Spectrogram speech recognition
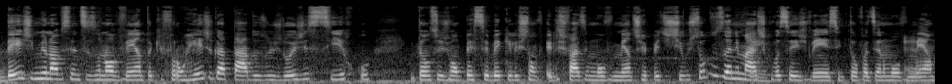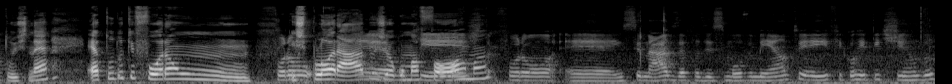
desde 1990 que foram resgatados os dois de circo então vocês vão perceber que eles, tão, eles fazem movimentos repetitivos. Todos os animais Sim. que vocês veem assim, que estão fazendo movimentos, é. né? É tudo que foram, foram explorados é, de alguma forma. Foram é, ensinados a fazer esse movimento e aí ficam repetindo.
